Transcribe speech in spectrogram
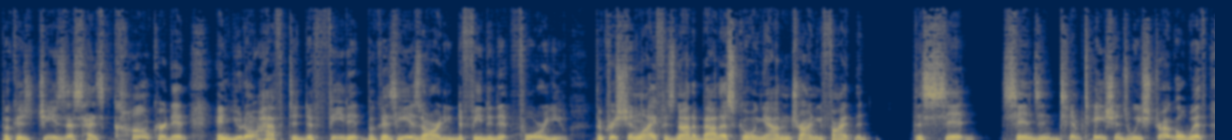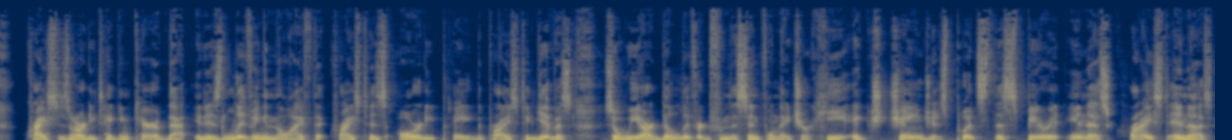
because Jesus has conquered it and you don't have to defeat it because he has already defeated it for you. The Christian life is not about us going out and trying to fight the, the sin, sins and temptations we struggle with, Christ has already taken care of that. It is living in the life that Christ has already paid the price to give us. So we are delivered from the sinful nature. He exchanges, puts the Spirit in us, Christ in us.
